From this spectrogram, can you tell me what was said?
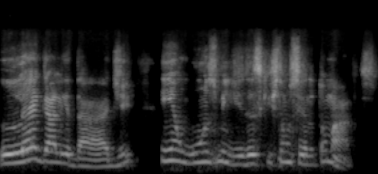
legalidade em algumas medidas que estão sendo tomadas.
